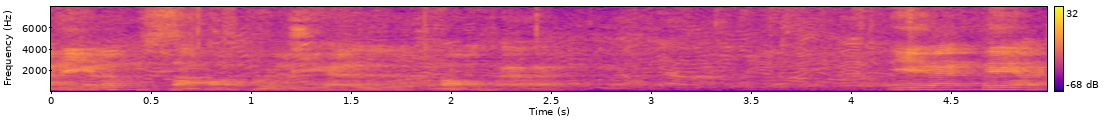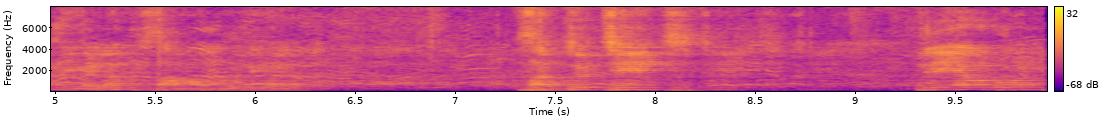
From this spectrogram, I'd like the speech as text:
அணிகளும் சம புள்ளிகள். நோ ஃபேவர் இரண்டு அணிகளும் சம புள்ளிகள். Substitute change three out one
